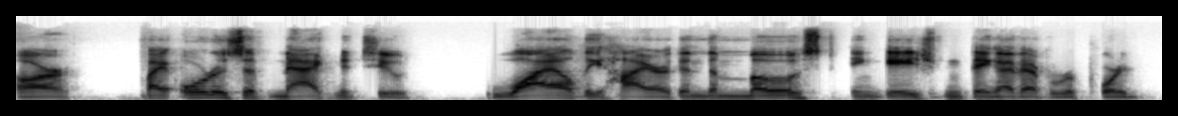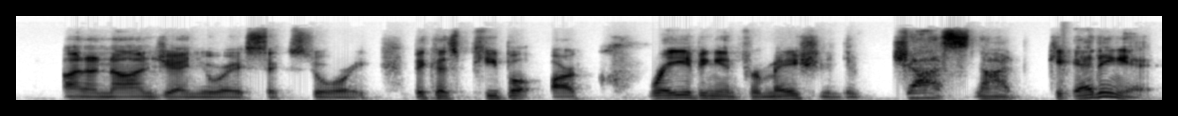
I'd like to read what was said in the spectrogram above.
are by orders of magnitude wildly higher than the most engaging thing I've ever reported on a non January 6th story because people are craving information and they're just not getting it.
